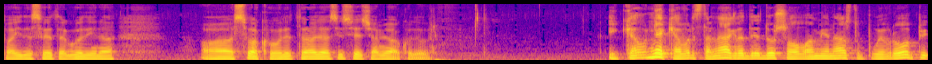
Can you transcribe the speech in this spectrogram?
pa i deseta godina, a svakog detalja se sjećam jako dobro. I kao neka vrsta nagrade došao vam je nastup u Europi,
